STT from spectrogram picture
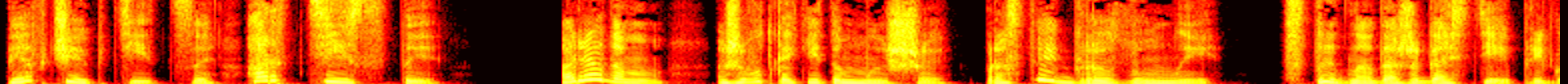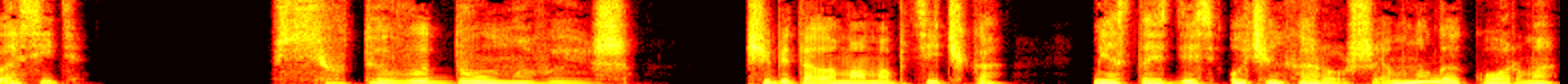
певчие птицы, артисты. А рядом живут какие-то мыши, простые грызуны. Стыдно даже гостей пригласить». «Все ты выдумываешь», — щебетала мама-птичка. «Место здесь очень хорошее, много корма,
